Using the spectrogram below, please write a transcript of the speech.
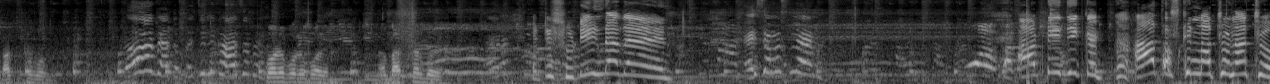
ভাত খাব পরে। পরে পরে ভাত পরে একটু শুটিংটা দেন আপনি দিকে আ তাসকিন নাচো নাচো।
